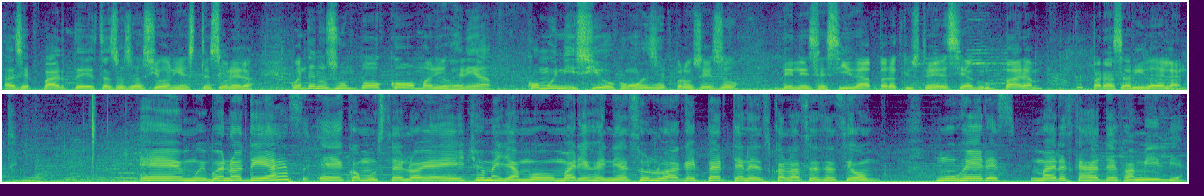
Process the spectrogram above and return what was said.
hace parte de esta asociación y es tesorera. Cuéntenos un poco, María Eugenia, cómo inició, cómo es ese proceso de necesidad para que ustedes se agruparan para salir adelante. Eh, muy buenos días, eh, como usted lo había dicho, me llamo María Eugenia Zuluaga y pertenezco a la Asociación Mujeres Madres Cajas de Familia.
